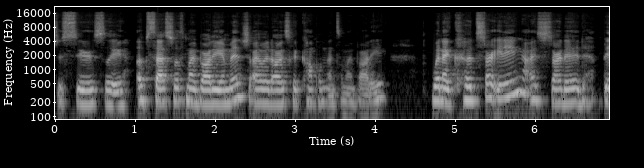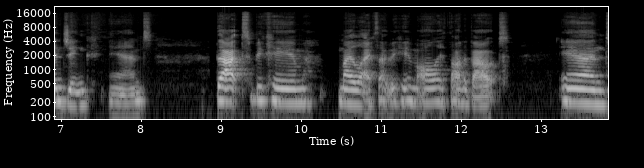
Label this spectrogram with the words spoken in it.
Just seriously obsessed with my body image. I would always get compliments on my body. When I could start eating, I started binging, and that became my life. That became all I thought about. And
